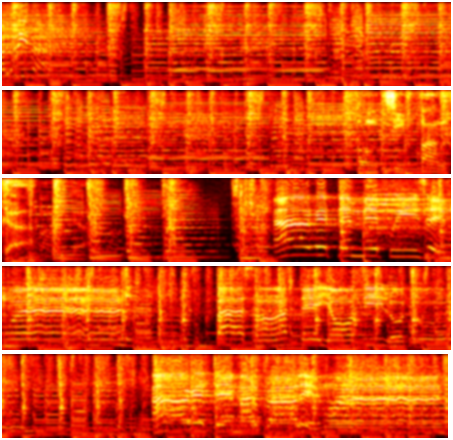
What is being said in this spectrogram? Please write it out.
Arriba! te meprize mwen Pasan acheter yon ti loto. Arrete mal pale mwen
